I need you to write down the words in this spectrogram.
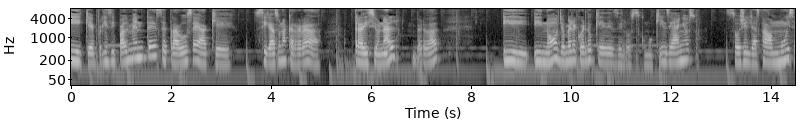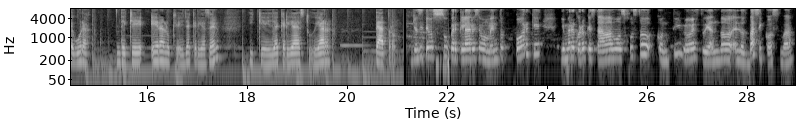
y que principalmente se traduce a que sigas una carrera tradicional, ¿verdad? Y, no, yo me recuerdo que desde los como 15 años, Social ya estaba muy segura de qué era lo que ella quería hacer y que ella quería estudiar teatro yo sí tengo súper claro ese momento porque yo me recuerdo que estábamos justo contigo estudiando en los básicos, ¿va?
